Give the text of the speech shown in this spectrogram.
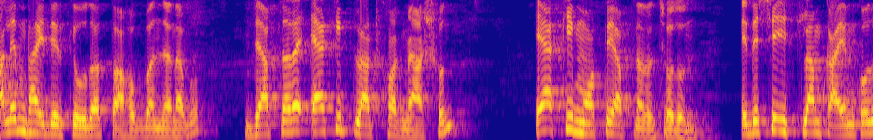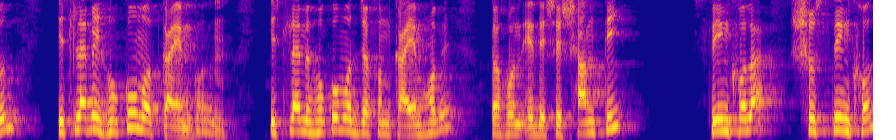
আলেম ভাইদেরকে উদাত্ত আহ্বান জানাব যে আপনারা একই প্ল্যাটফর্মে আসুন, একই মতে আপনারা চলুন, এদেশে ইসলাম কায়েম করুন, ইসলামী হুকুমত কায়েম করুন। ইসলামী হুকুমত যখন কায়েম হবে, তখন এদেশে শান্তি, শৃঙ্খলা, সুশৃঙ্খল,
